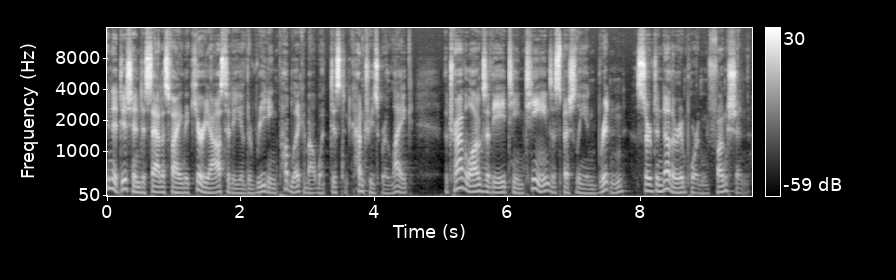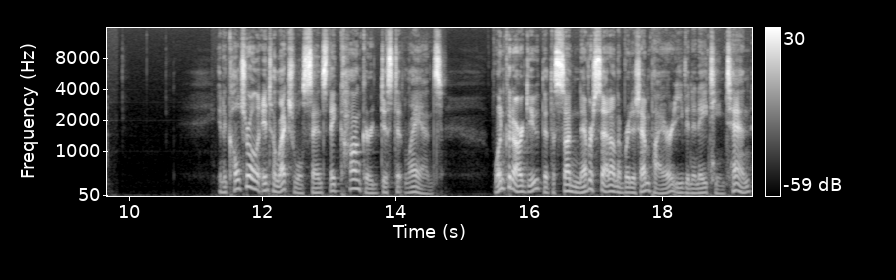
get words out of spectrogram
In addition to satisfying the curiosity of the reading public about what distant countries were like, the travelogues of the 18 teens, especially in Britain, served another important function. In a cultural and intellectual sense, they conquered distant lands. One could argue that the sun never set on the British Empire, even in 1810,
